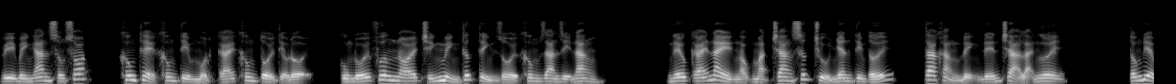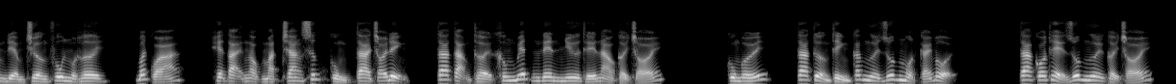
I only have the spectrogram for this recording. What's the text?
vì bình an sống sót, không thể không tìm một cái không tồi tiểu đội, cùng đối phương nói chính mình thức tỉnh rồi không gian dị năng. Nếu cái này ngọc mặt trang sức chủ nhân tìm tới, ta khẳng định đến trả lại ngươi. Tống điểm điểm trường phun một hơi, bất quá, hiện tại ngọc mặt trang sức cùng ta chói định, ta tạm thời không biết nên như thế nào cởi trói. Cùng với, ta tưởng thỉnh các ngươi giúp một cái vội. Ta có thể giúp ngươi cởi trói.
